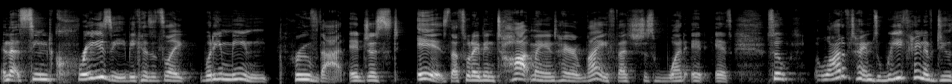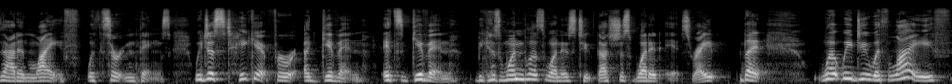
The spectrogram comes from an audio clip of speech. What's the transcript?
And that seemed crazy because it's like, what do you mean prove that? It just is. That's what I've been taught my entire life. That's just what it is. So, a lot of times we kind of do that in life with certain things. We just take it for a given. It's given because one plus one is two. That's just what it is, right? But what we do with life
